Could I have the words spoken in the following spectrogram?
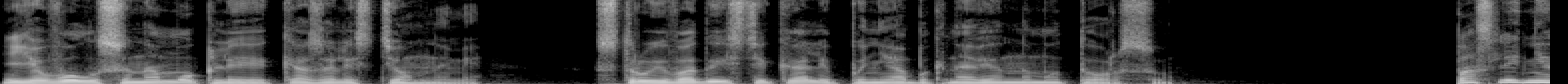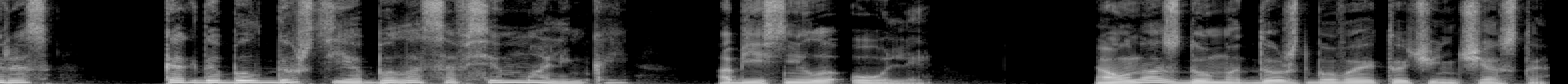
Ее волосы намокли и казались темными. Струи воды стекали по необыкновенному торсу. «Последний раз, когда был дождь, я была совсем маленькой», — объяснила Олли. «А у нас дома дождь бывает очень часто.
